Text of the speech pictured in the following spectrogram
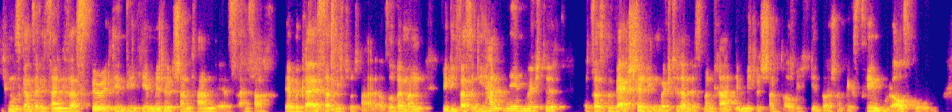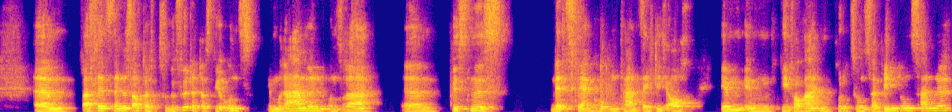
ich muss ganz ehrlich sagen, dieser Spirit, den wir hier im Mittelstand haben, der ist einfach, der begeistert mich total. Also wenn man wirklich was in die Hand nehmen möchte, etwas bewerkstelligen möchte, dann ist man gerade im Mittelstand, glaube ich, hier in Deutschland extrem gut aufgehoben. Ähm, was letzten Endes auch dazu geführt hat, dass wir uns im Rahmen unserer ähm, Business-Netzwerkgruppen tatsächlich auch im, im PVH, im Produktionsverbindungshandel,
